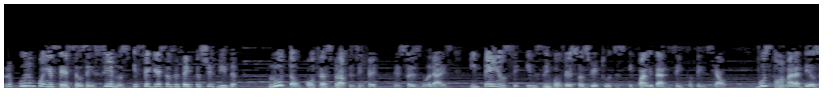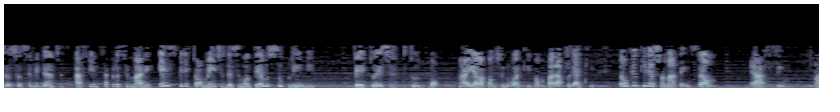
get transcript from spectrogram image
procuram conhecer seus ensinos e seguir seus exemplos de vida. Lutam contra as próprias imperfeições morais. Empenham-se em desenvolver suas virtudes e qualidades em potencial. Buscam amar a Deus e aos seus semelhantes a fim de se aproximarem espiritualmente desse modelo sublime. Feito esse estudo. Bom, aí ela continua aqui, vamos parar por aqui. Então, o que eu queria chamar a atenção é assim: a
